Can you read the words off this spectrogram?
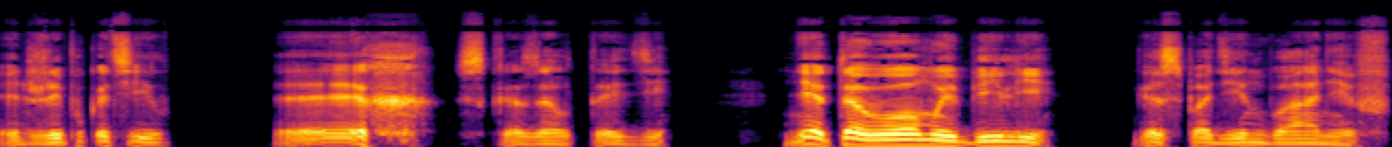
и джип укатил. Эх, — сказал Тедди, — не того мы били, господин Банев.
